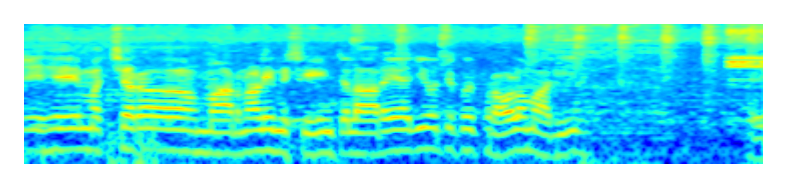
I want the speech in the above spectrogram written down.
ਇਹ ਮੱਛਰ ਮਾਰਨ ਵਾਲੀ ਮਸ਼ੀਨ ਚਲਾ ਰਹੇ ਆ ਜੀ ਉਹ 'ਚ ਕੋਈ ਪ੍ਰੋਬਲਮ ਆ ਗਈ। ਤੇ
